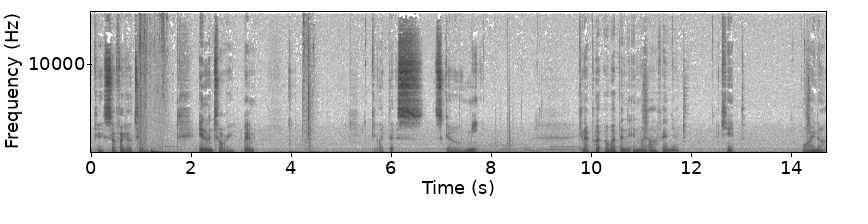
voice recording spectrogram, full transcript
Okay, so if I go to inventory, wait a minute. Okay, like this. Let's go me. Can I put a weapon in my offhand yet? I can't. Why not?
